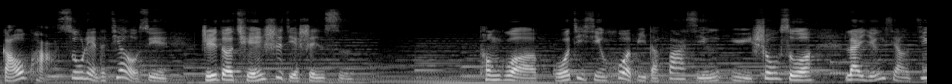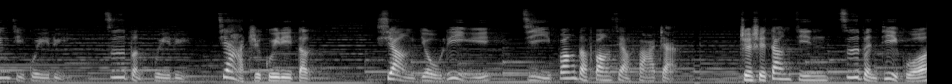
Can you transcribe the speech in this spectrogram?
搞垮苏联的教训值得全世界深思。通过国际性货币的发行与收缩来影响经济规律、资本规律、价值规律等，向有利于己方的方向发展，这是当今资本帝国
